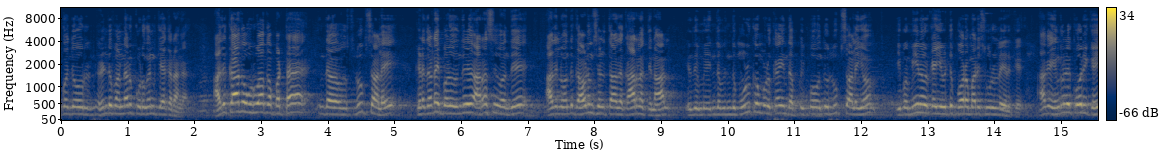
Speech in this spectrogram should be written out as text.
கொஞ்சம் ஒரு ரெண்டு மணி நேரம் கொடுங்கன்னு கேட்குறாங்க அதுக்காக உருவாக்கப்பட்ட இந்த லூப் சாலை கிட்டத்தட்ட இப்போ வந்து அரசு வந்து அதில் வந்து கவனம் செலுத்தாத காரணத்தினால் இது இந்த இந்த முழுக்க முழுக்க இந்த இப்போ வந்து லூப் சாலையும் இப்போ மீனவர் கையை விட்டு போகிற மாதிரி சூழ்நிலை இருக்குது ஆக எங்களுடைய கோரிக்கை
